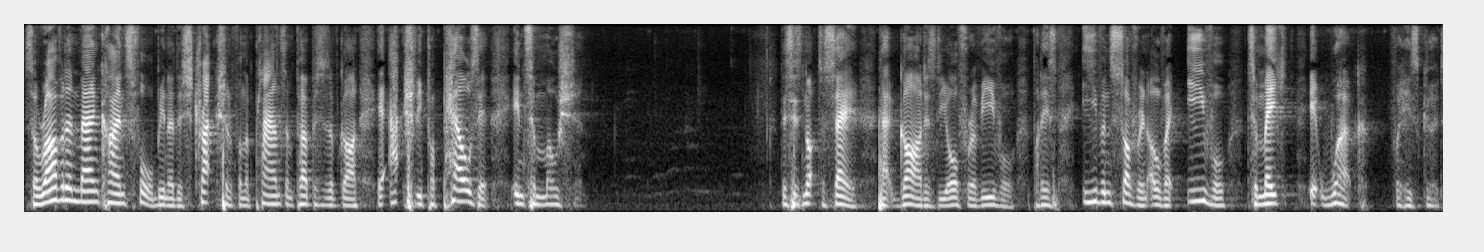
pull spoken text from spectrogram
So rather than mankind's fall being a distraction from the plans and purposes of God, it actually propels it into motion. This is not to say that God is the author of evil, but is even sovereign over evil to make it work for his good.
